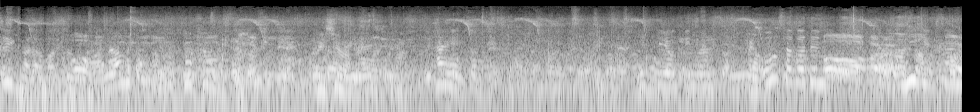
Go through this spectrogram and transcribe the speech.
次からはそのアナウンサーの練習は。はい。言っておきます。大阪でも23日ま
